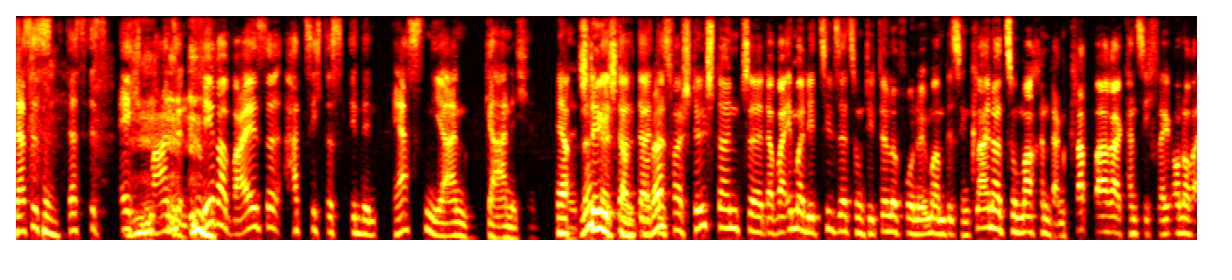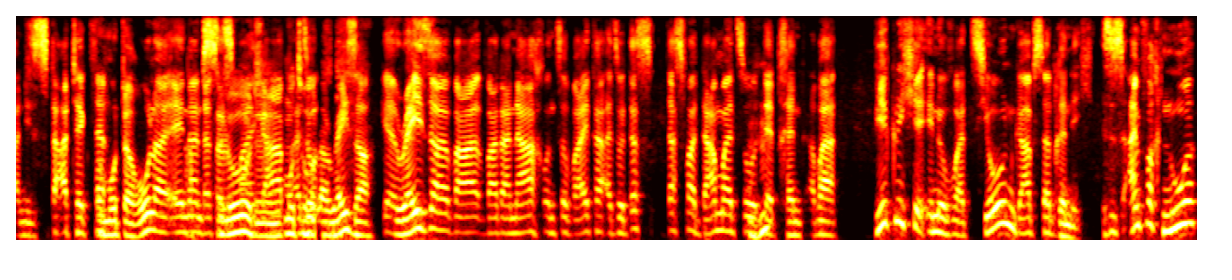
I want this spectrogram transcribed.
das ist, das ist echt Wahnsinn. Fairerweise hat sich das in den ersten Jahren gar nicht Ja, entwickelt, ne? Stillstand, da, da, oder? Das war Stillstand. äh, Da war immer die Zielsetzung, die Telefone immer ein bisschen kleiner zu machen, dann klappbarer. Kannst dich vielleicht auch noch an dieses StarTech von Ja. Motorola erinnern, dass es mal gab. Also, Motorola Razer. äh, Razer war, war danach und so weiter. Also das, das war damals so Mhm. der Trend. Aber wirkliche Innovation gab es da drin nicht. Es ist einfach nur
